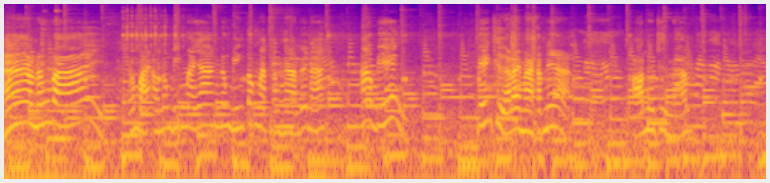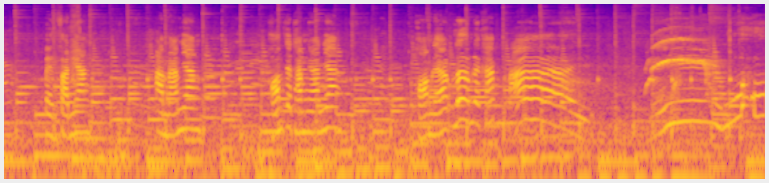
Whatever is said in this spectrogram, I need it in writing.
อ้าวน้องไบร์ทน้องไบร์ทเอาน้องบิงมาย่าง น้องบิงต้องมาทำงานด้วยนะ อ้าวบิง บิงถืออะไรมาครับเนี่ย อ๋อหนูถือน้ำแปรงฟันยัง อาบน้ำยัง พร้อมจะทำงานยัง พร้อมแล้วเริ่มเลยครับไปนี่วู้ฮู้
